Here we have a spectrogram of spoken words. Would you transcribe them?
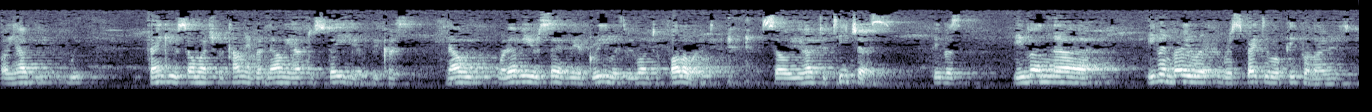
"Oh, you have, we, thank you so much for coming, but now you have to stay here because now, whatever you said, we agree with, we want to follow it. So you have to teach us. Because even, uh, even very re- respectable people, I was,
